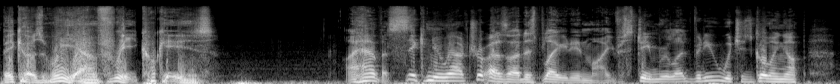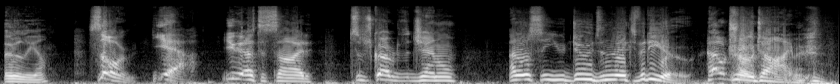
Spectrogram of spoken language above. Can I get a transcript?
because we have free cookies. I have a sick new outro as I displayed in my Steam Roulette video which is going up earlier. So, yeah, you guys decide, subscribe to the channel, and I'll see you dudes in the next video. Outro time!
